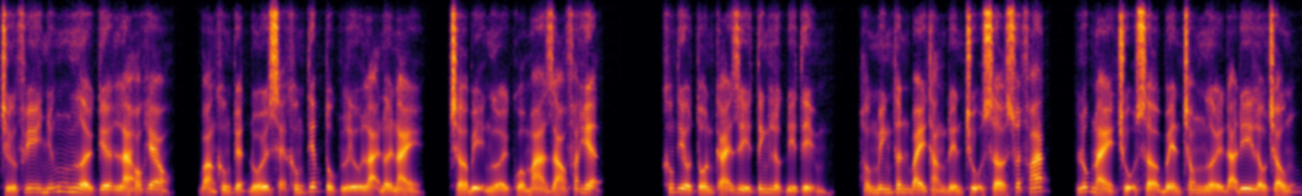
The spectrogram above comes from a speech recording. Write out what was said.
trừ phi những người kia là óc heo, bằng không tuyệt đối sẽ không tiếp tục lưu lại nơi này, chờ bị người của ma giáo phát hiện. Không tiêu tốn cái gì tinh lực đi tìm, Hồng Minh thân bay thẳng đến trụ sở xuất phát, lúc này trụ sở bên trong người đã đi lầu trống,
